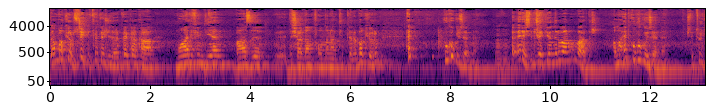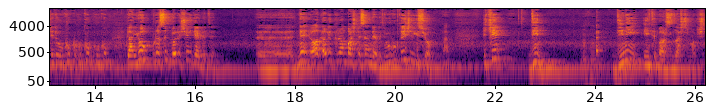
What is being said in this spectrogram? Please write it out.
Ben bakıyorum sürekli FETÖ'cülere, PKK, muhalifim diyen bazı e, dışarıdan fonlanan tiplere bakıyorum. Hep hukuk üzerine. E, Eleştirecek yönleri var mı? Vardır. Ama hep hukuk üzerine. İşte Türkiye'de hukuk, hukuk, hukuk. Yani yok burası böyle şey devleti. Ee, ne Ali Kıran Başkesen devleti. Hukukla hiç ilgisi yok. Yani. İki, din. E, Dini itibarsızlaştırmak için.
